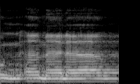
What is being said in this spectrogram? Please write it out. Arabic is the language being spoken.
أملا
